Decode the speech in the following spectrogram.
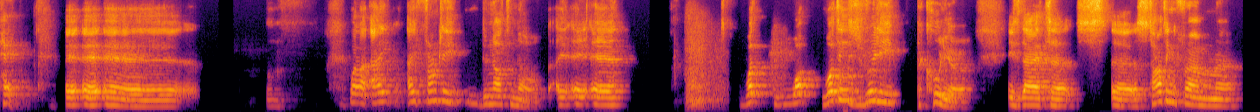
Hey uh, uh, uh, well i i frankly do not know. Uh, what what what is really peculiar is that uh, starting from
